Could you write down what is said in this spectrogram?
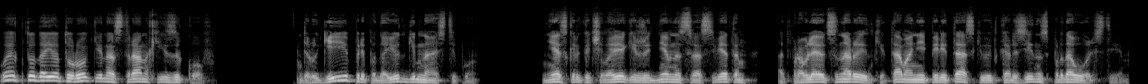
Кое-кто дает уроки иностранных языков. Другие преподают гимнастику. Несколько человек ежедневно с рассветом отправляются на рынки. Там они перетаскивают корзины с продовольствием.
